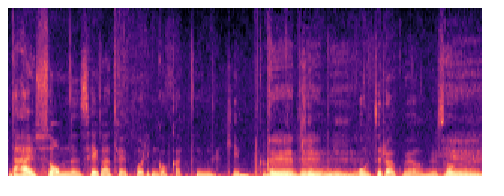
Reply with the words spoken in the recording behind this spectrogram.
날 수 없는 새가 돼버린 것 같은 느낌 그런 네, 느낌이 네, 네. 오더라고요. 그래서 예.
